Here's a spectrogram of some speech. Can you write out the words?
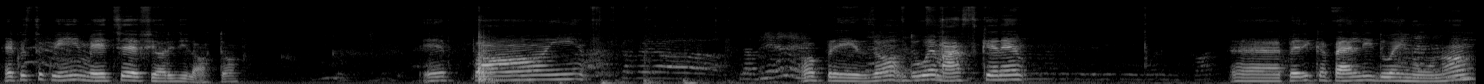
e questo qui invece è fiori di lotto. E poi ho preso due maschere eh, per i capelli due in uno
